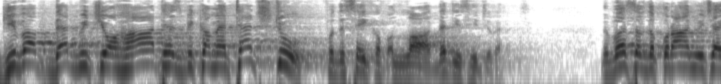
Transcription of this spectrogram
Give up that which your heart has become attached to for the sake of Allah. That is hijrat. The verse of the Quran which I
